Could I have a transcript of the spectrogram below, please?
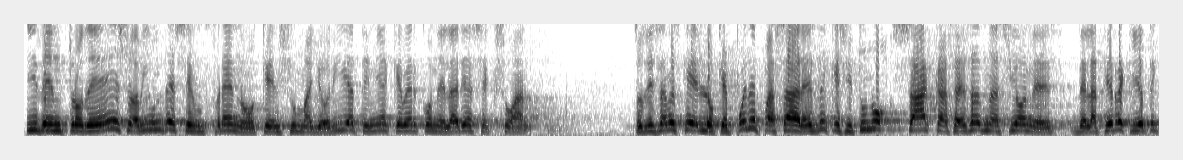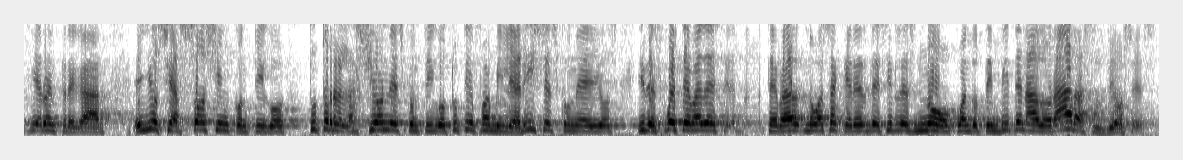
Y dentro de eso había un desenfreno que en su mayoría tenía que ver con el área sexual. Entonces, ¿sabes qué? Lo que puede pasar es de que si tú no sacas a esas naciones de la tierra que yo te quiero entregar, ellos se asocien contigo, tú te relaciones contigo, tú te familiarices con ellos y después te va te va, no vas a querer decirles no cuando te inviten a adorar a sus dioses.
